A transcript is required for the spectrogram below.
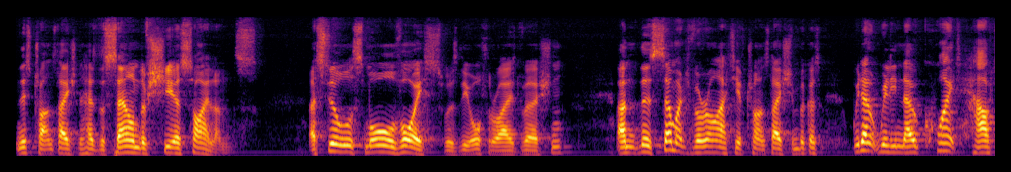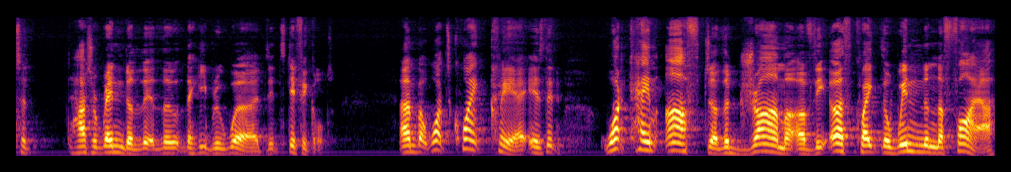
this translation has the sound of sheer silence. A still small voice was the authorized version. And there's so much variety of translation because we don't really know quite how to, how to render the, the, the Hebrew words. It's difficult. Um, but what's quite clear is that what came after the drama of the earthquake, the wind, and the fire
